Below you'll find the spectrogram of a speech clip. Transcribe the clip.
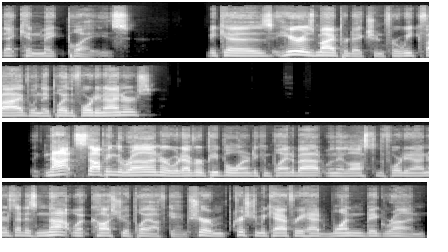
that can make plays. Because here is my prediction for week five when they play the 49ers. Not stopping the run or whatever people wanted to complain about when they lost to the 49ers, that is not what cost you a playoff game. Sure, Christian McCaffrey had one big run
